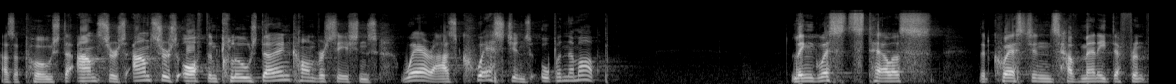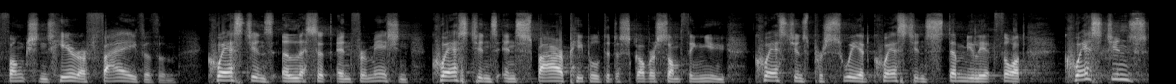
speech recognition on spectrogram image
as opposed to answers. Answers often close down conversations, whereas questions open them up. Linguists tell us that questions have many different functions. Here are five of them. Questions elicit information. Questions inspire people to discover something new. Questions persuade. Questions stimulate thought. Questions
